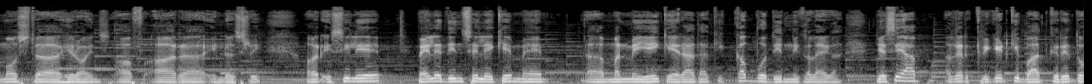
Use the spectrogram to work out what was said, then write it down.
most heroines of our industry और इसीलिए पहले दिन से लेके मैं आ, मन में यही कह रहा था कि कब वो दिन निकल आएगा। जैसे आप अगर क्रिकेट की बात करें तो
